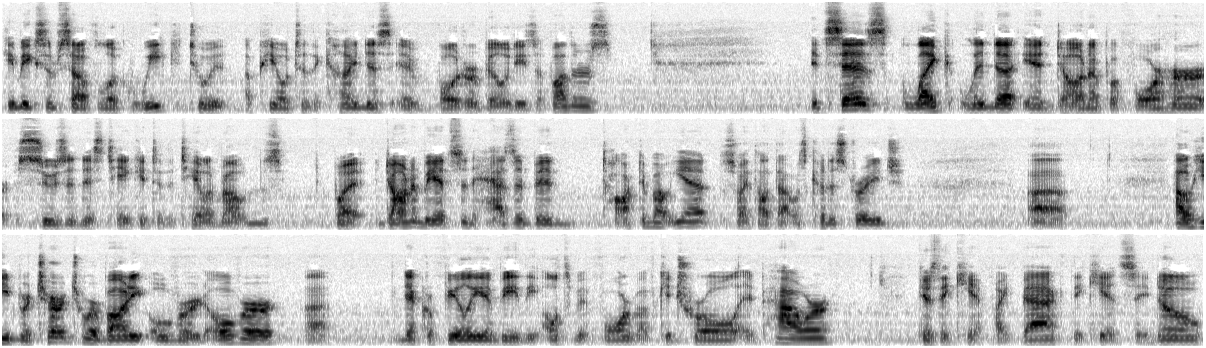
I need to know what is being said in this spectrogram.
He makes himself look weak to appeal to the kindness and vulnerabilities of others. It says, like Linda and Donna before her, Susan is taken to the Taylor Mountains, but Donna Manson hasn't been talked about yet, so I thought that was kind of strange. Uh, how he'd return to her body over and over, uh, necrophilia being the ultimate form of control and power, because they can't fight back, they can't say no,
